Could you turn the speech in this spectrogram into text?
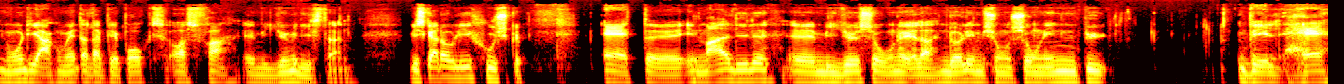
nogle af de argumenter, der bliver brugt også fra øh, Miljøministeren. Vi skal dog lige huske, at øh, en meget lille øh, miljøzone eller nulemissionszone inden en by vil have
